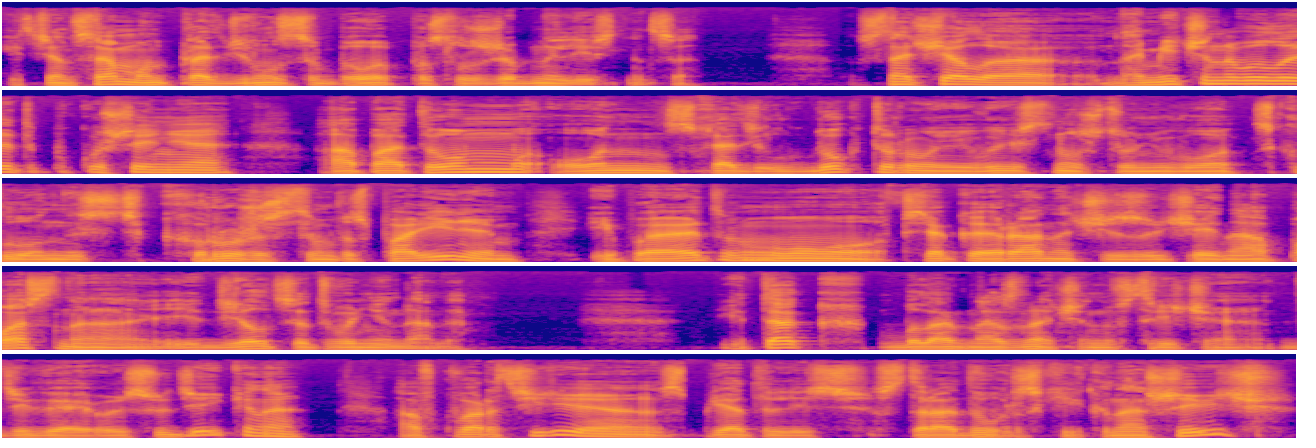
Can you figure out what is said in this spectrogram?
И тем самым он продвинулся бы по служебной лестнице. Сначала намечено было это покушение, а потом он сходил к доктору и выяснил, что у него склонность к рожестым воспалениям, и поэтому всякая рана чрезвычайно опасна, и делать этого не надо. Итак, была назначена встреча Дегаева и Судейкина, а в квартире спрятались Стародворский и Коношевич.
